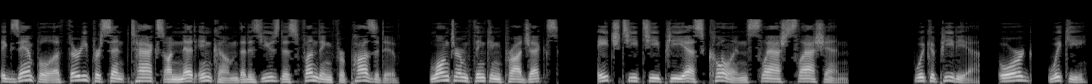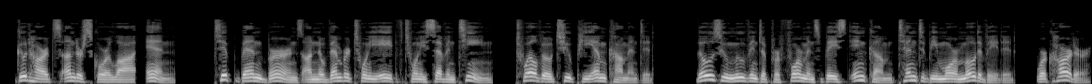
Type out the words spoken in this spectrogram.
Example A 30% tax on net income that is used as funding for positive, long term thinking projects? Https colon slash slash n. Wikipedia. Org, wiki, Goodhart's underscore law, n. Tip Ben Burns on November 28, 2017, 12:02 p.m. commented, "Those who move into performance-based income tend to be more motivated, work harder,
